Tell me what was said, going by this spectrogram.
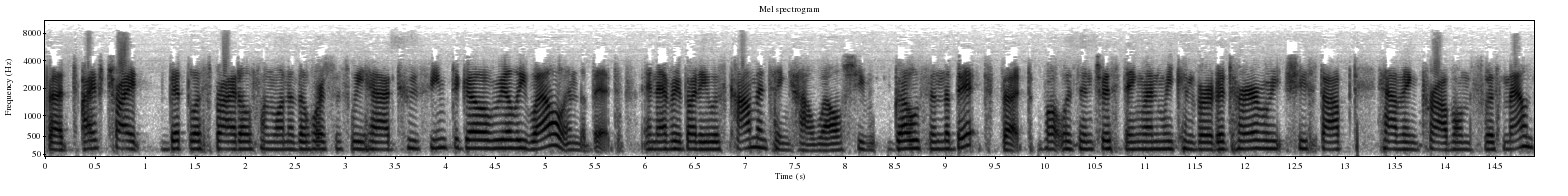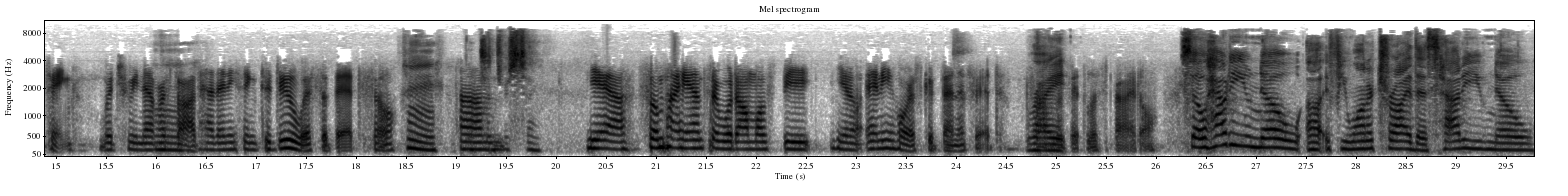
But I've tried bitless bridles on one of the horses we had who seemed to go really well in the bit. And everybody was commenting how well she goes in the bit. But what was interesting when we converted her, we, she stopped having problems with mounting, which we never thought had anything to do with the bit. So, Hmm. That's um, interesting. yeah, so my answer would almost be, you know, any horse could benefit from Right. a bitless bridle. So, how do you know uh, if you want to try this? How do you know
